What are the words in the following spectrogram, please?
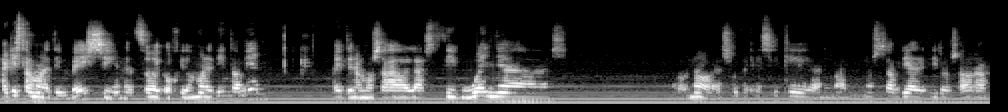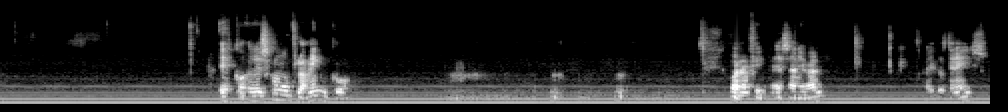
Aquí está el monetín, ¿veis? Sí, en el zoo he cogido un monetín también. Ahí tenemos a las cigüeñas. Oh, no, eso sí que animal. No sabría deciros ahora. Es como un flamenco. Bueno, en fin, es animal. Ahí lo tenéis.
